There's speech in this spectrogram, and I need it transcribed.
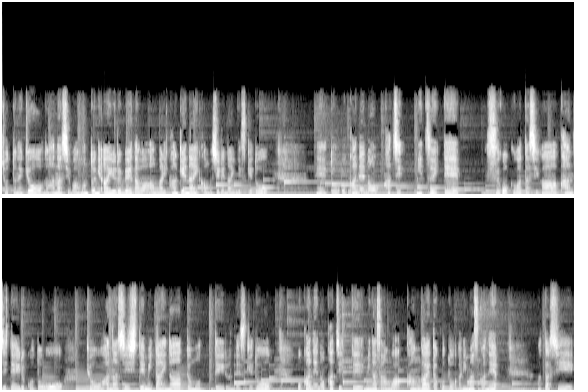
ちょっとね今日の話は本当にアーユルベーダはあんまり関係ないかもしれないんですけど、えー、とお金の価値についてすごく私が感じていることを今日お話ししてみたいなって思っているんですけどお金の価値って皆さんは考えたことありますかね？私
